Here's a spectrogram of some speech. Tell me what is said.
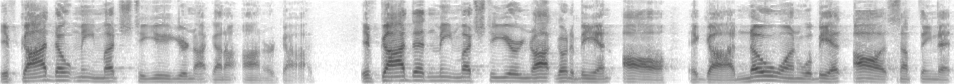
If God don't mean much to you, you're not going to honor God. If God doesn't mean much to you, you're not going to be in awe at God. No one will be at awe at something that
